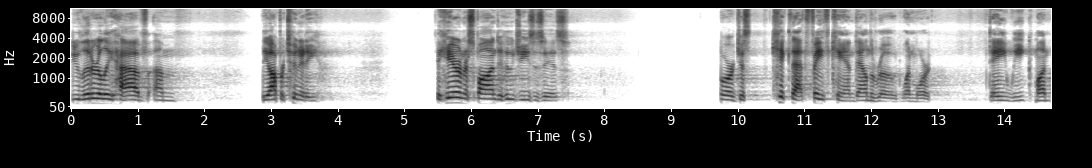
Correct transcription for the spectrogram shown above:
You literally have um, the opportunity to hear and respond to who Jesus is, or just kick that faith can down the road one more day, week, month.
